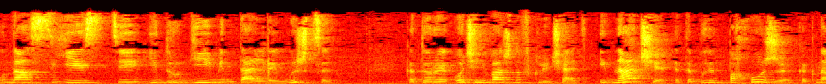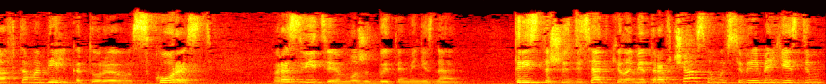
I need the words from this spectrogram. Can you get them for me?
у нас есть и другие ментальные мышцы, которые очень важно включать. Иначе это будет похоже, как на автомобиль, который скорость развитие может быть, там, я не знаю, 360 километров в час, а мы все время ездим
